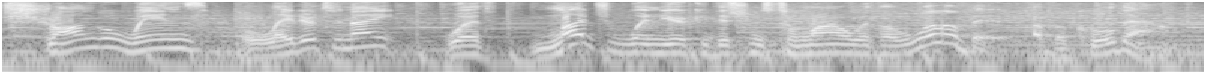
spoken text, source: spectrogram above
stronger winds later tonight with much windier conditions tomorrow with a little bit of a cool down.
